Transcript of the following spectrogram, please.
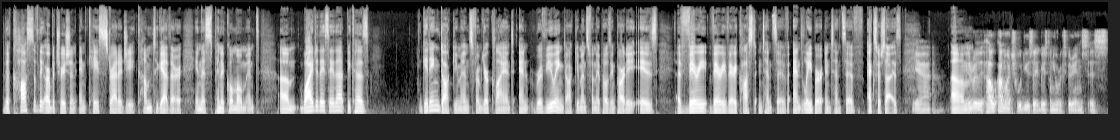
the costs of the arbitration and case strategy come together in this pinnacle moment. Um, why do they say that? Because getting documents from your client and reviewing documents from the opposing party is a very, very, very cost intensive and labor intensive exercise. Yeah. Um, it really. How how much would you say, based on your experience, is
